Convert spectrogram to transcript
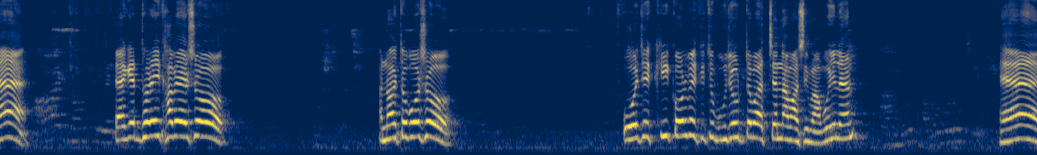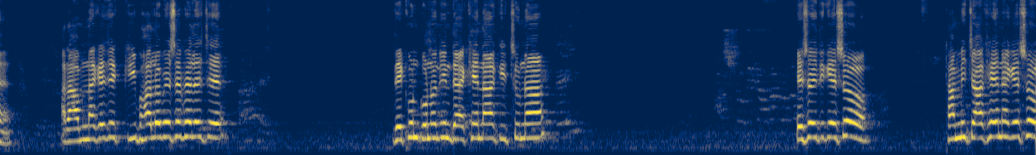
হ্যাঁ প্যাকেট ধরেই খাবে এসো। আর নয়তো বসো। ও যে কি করবে কিছু বুঝে উঠতে পারছেন না মাসিমা, বুঝলেন? হ্যাঁ আর আপনাকে যে কি ভালোবেসে ফেলেছে? দেখুন কোনো দিন দেখে না, কিছু না। এসো এদিকে এসো। ঠাম্মি, চা খেয়ে না এসো।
